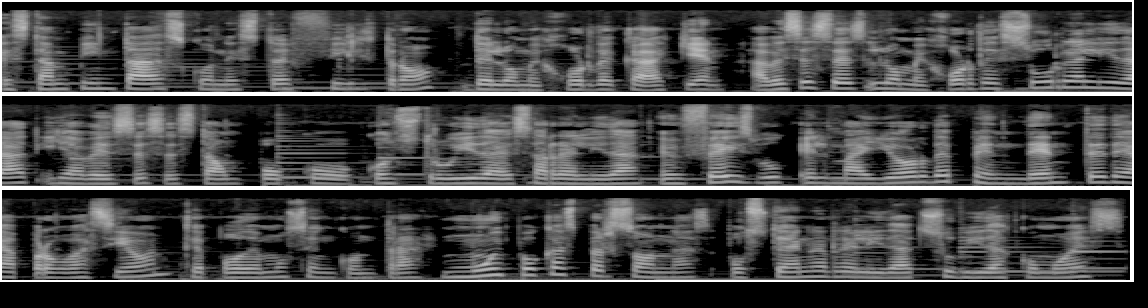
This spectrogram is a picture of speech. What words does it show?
están pintadas con este filtro de lo mejor de cada quien. A veces es lo mejor de su realidad y a veces está un poco construida esa realidad. En Facebook, el mayor dependiente de aprobación que podemos encontrar. Muy pocas personas postean en realidad su vida como es.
